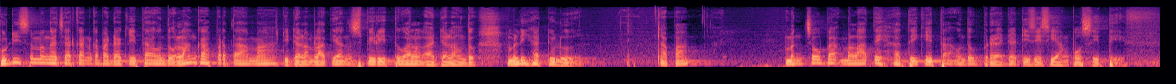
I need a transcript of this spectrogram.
Buddhisme mengajarkan kepada kita untuk langkah pertama di dalam latihan spiritual adalah untuk melihat dulu apa mencoba melatih hati kita untuk berada di sisi yang positif.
